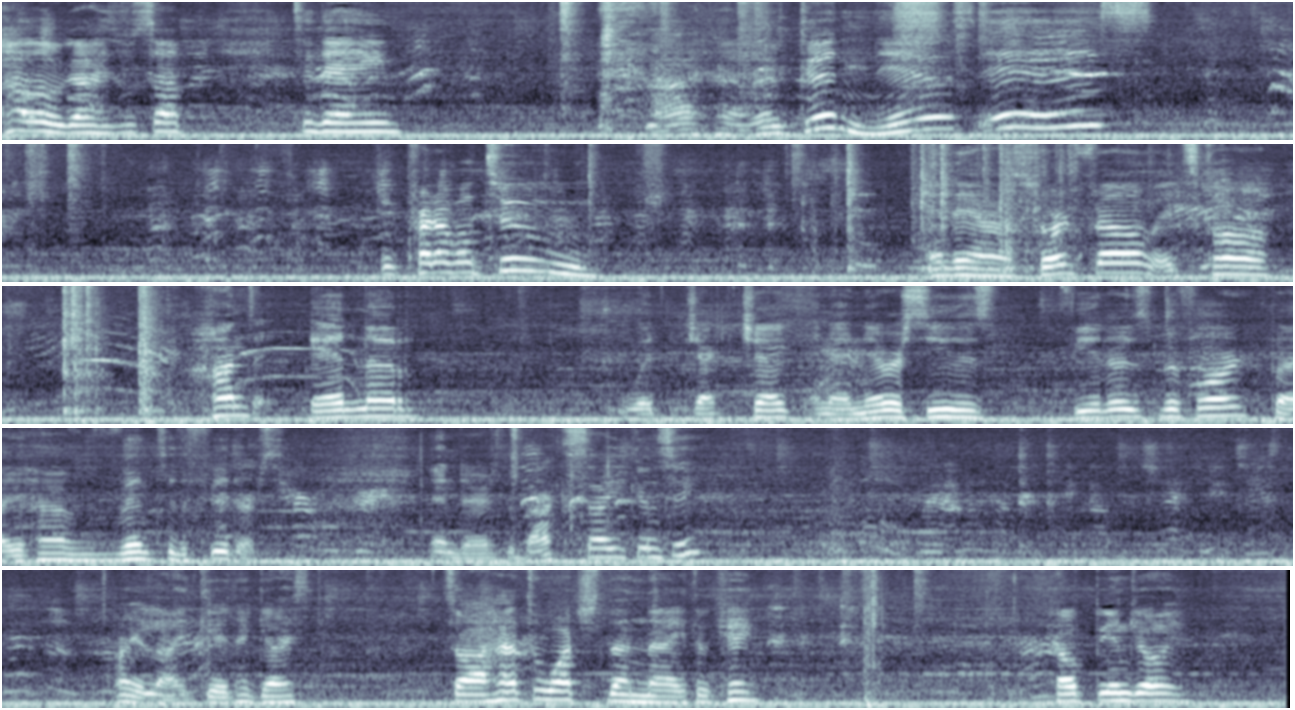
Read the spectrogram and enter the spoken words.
Hello guys, what's up? Today? I have uh, a good news is Incredible 2 and they have a short film, it's called Auntie Edna with Jack Jack. And I never see this theaters before but I have been to the theaters. And there's the back side you can see. I like it, hey guys. So I had to watch the night, okay? Hope you enjoy.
